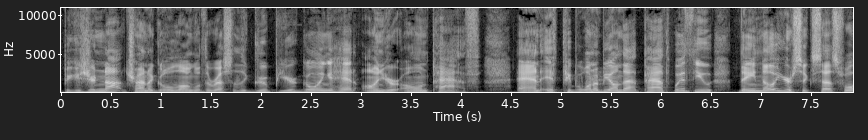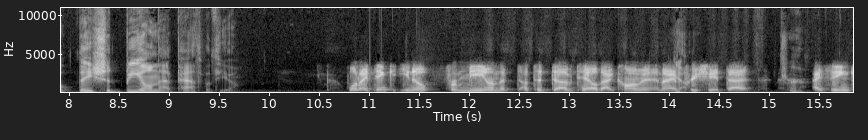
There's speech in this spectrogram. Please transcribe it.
because you're not trying to go along with the rest of the group. You're going ahead on your own path. And if people want to be on that path with you, they know you're successful. They should be on that path with you. Well, I think, you know, for me on the to dovetail that comment, and I yeah. appreciate that. Sure. I think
